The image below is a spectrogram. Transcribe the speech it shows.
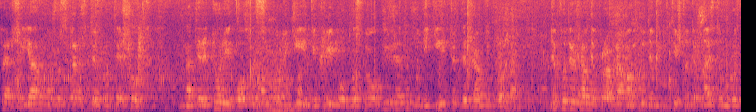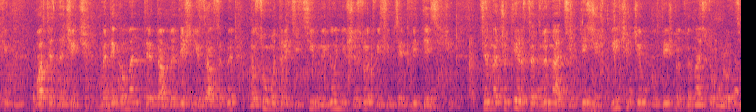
Перше, я можу стверджувати про те, що на території області будуть діяти, крім обласного бюджету, буде діяти державні програми. Ми по державних програмах будемо в 2013 році мати значить, медикаменти та медичні засоби на суму 37 мільйонів 682 тисячі. Це на 412 тисяч більше, ніж у 2012 році.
